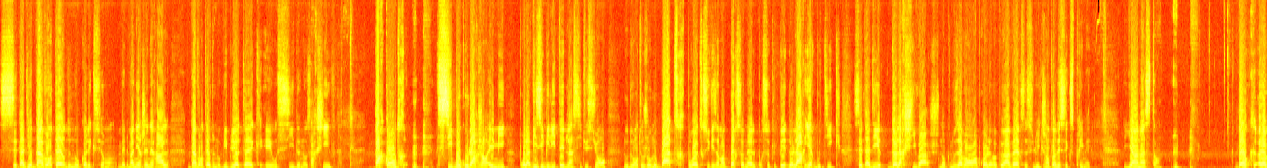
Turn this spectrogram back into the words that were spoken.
c'est-à-dire d'inventaire de nos collections, mais de manière générale d'inventaire de nos bibliothèques et aussi de nos archives. Par contre, si beaucoup d'argent est mis pour la visibilité de l'institution, nous devons toujours nous battre pour être suffisamment de personnel pour s'occuper de l'arrière-boutique, c'est-à-dire de l'archivage. Donc nous avons un problème un peu inverse de celui que j'entendais s'exprimer il y a un instant. Donc, euh,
